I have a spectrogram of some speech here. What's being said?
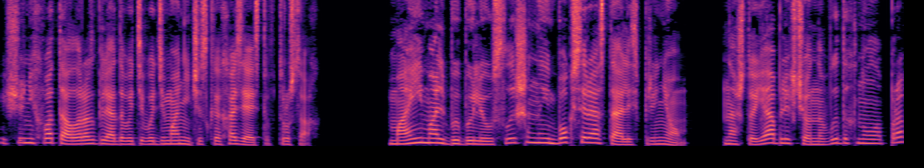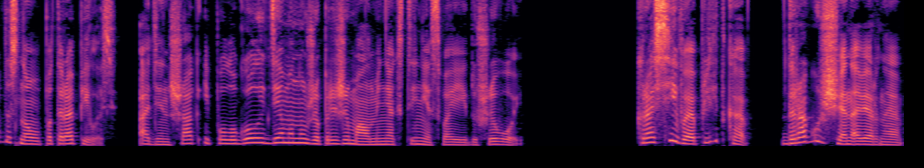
Еще не хватало разглядывать его демоническое хозяйство в трусах. Мои мольбы были услышаны, и боксеры остались при нем. На что я облегченно выдохнула, правда, снова поторопилась. Один шаг, и полуголый демон уже прижимал меня к стене своей душевой. «Красивая плитка, дорогущая, наверное»,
